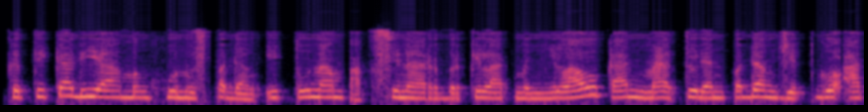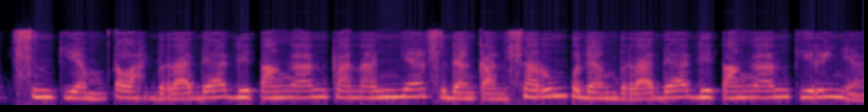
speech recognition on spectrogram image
Ketika dia menghunus pedang itu nampak sinar berkilat menyilaukan mata dan pedang Jit Goat Sin Kiam telah berada di tangan kanannya sedangkan sarung pedang berada di tangan kirinya.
